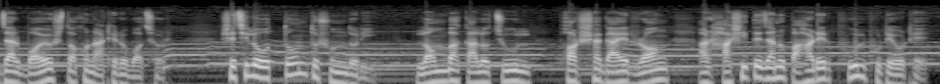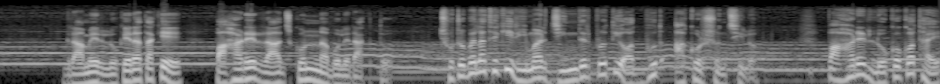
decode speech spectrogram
যার বয়স তখন আঠেরো বছর। সে ছিল অত্যন্ত সুন্দরী। লম্বা কালো চুল, ফর্সা গায়ের রং আর হাসিতে যেন পাহাড়ের ফুল ফুটে ওঠে। গ্রামের লোকেরা তাকে পাহাড়ের রাজকন্যা বলে রাখত ছোটবেলা থেকে রিমার জিনদের প্রতি অদ্ভুত আকর্ষণ ছিল। পাহাড়ের লোককথায়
